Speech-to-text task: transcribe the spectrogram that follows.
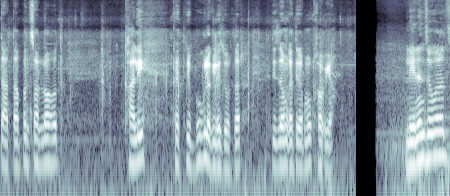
तर आता आपण चाललो आहोत खाली. काहीतरी भूक लागली जोरदार. तिथे जाऊन काहीतरी आपण खाऊया. लेण्यांजवळच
